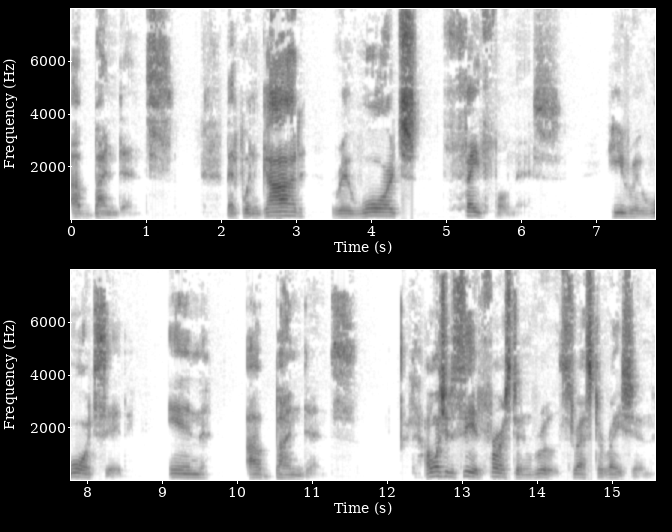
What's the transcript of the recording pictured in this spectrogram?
abundance. That when God rewards faithfulness, He rewards it in abundance. I want you to see it first in Ruth's restoration.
